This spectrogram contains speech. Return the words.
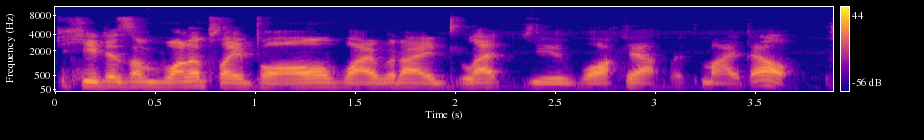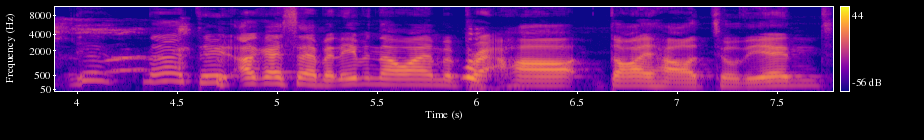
he doesn't want to play ball, why would I let you walk out with my belt? Yeah, no, dude. Like I said, but even though I am a Bret Hart diehard till the end,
